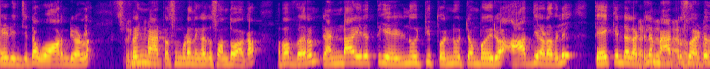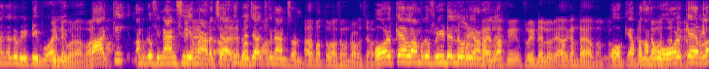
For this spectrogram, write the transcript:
ഏഴ് ഇഞ്ചിന്റെ വാറണ്ടി ഉള്ള സ്പ്രിംഗ് മാട്രസും കൂടെ നിങ്ങൾക്ക് സ്വന്തമാക്കാം. അപ്പോൾ വെറും രണ്ടായിരത്തി എഴുന്നൂറ്റി തൊണ്ണൂറ്റൊമ്പത് രൂപ ആദ്യ അടവിൽ തേക്കിന്റെ കട്ടിലും മാട്രസുമായിട്ട് നിങ്ങൾക്ക് വീട്ടിൽ പോകാം. ബാക്കി നമുക്ക് ഫിനാൻസ് ചെയ്യുമ്പോൾ അടച്ചാൽ മതി. ബജാജ് ഫിനാൻസ് ഉണ്ട്. ഓൾ കേരള നമുക്ക് ഫ്രീ ഡെലിവറി ആണ് ഫ്രീ ഡെലിവറി അത് കണ്ടായിരുന്നല്ലോ. ഓക്കെ അപ്പൊ നമുക്ക് ഓൾ കേരള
